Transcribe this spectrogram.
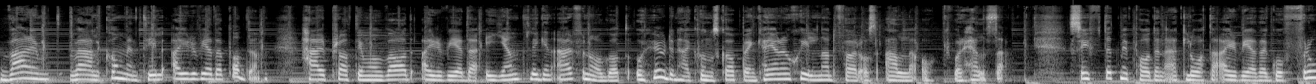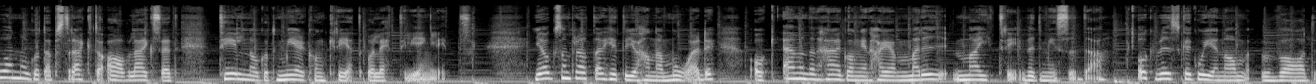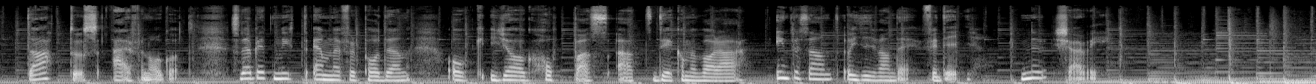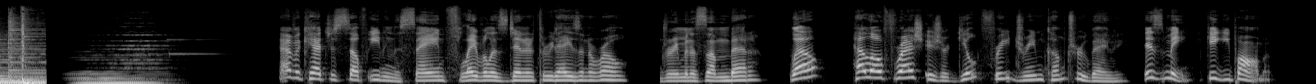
Varmt välkommen till Ayurveda-podden. Här pratar jag om vad ayurveda egentligen är för något och hur den här kunskapen kan göra en skillnad för oss alla och vår hälsa. Syftet med podden är att låta ayurveda gå från något abstrakt och avlägset till något mer konkret och lättillgängligt. Jag som pratar heter Johanna Mård och även den här gången har jag Marie Maitri vid min sida. Och vi ska gå igenom vad status är för något. Så det här blir ett nytt ämne för podden och jag hoppas att det kommer vara intressant och givande för dig. Nu kör vi! Have catch yourself eating the same flavorless dinner three days in a row? Dreaming of something better? Well, hello fresh is your guilt-free dream come true, baby. It's me, Gigi Palmer.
